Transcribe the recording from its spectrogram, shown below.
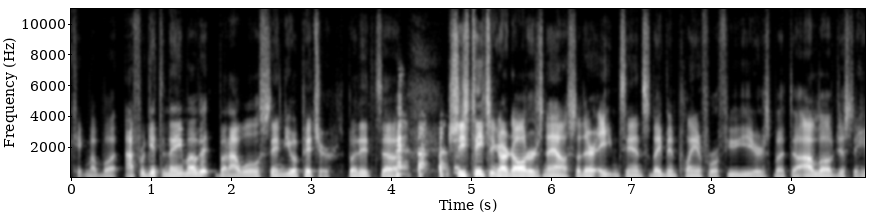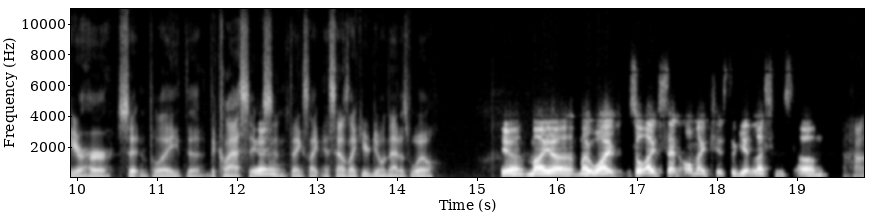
kick my butt. I forget the name of it, but I will send you a picture. But it's uh, she's teaching our daughters now, so they're eight and ten, so they've been playing for a few years. But uh, I love just to hear her sit and play the the classics yeah. and things like. It sounds like you're doing that as well. Yeah, my uh, my wife. So I sent all my kids to get lessons. Um, uh-huh.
